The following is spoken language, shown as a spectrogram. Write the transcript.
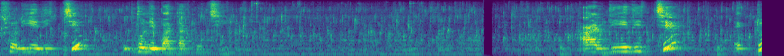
ছড়িয়ে দিচ্ছি ধনে পাতা কুচি। আর দিয়ে দিচ্ছে একটু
